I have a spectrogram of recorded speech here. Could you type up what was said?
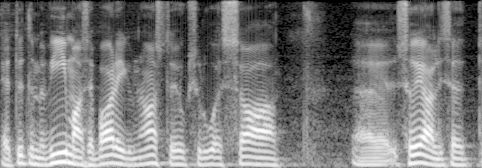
et ütleme, viimase paarikümne aasta jooksul USA sõjalised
